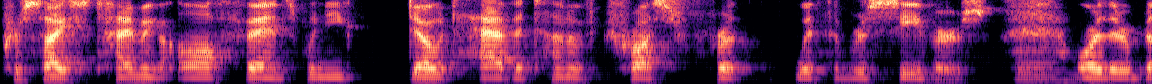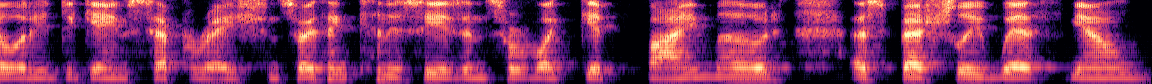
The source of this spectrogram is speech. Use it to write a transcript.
precise timing offense when you don't have a ton of trust for with the receivers mm-hmm. or their ability to gain separation. So I think Tennessee is in sort of like get by mode, especially with, you know,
